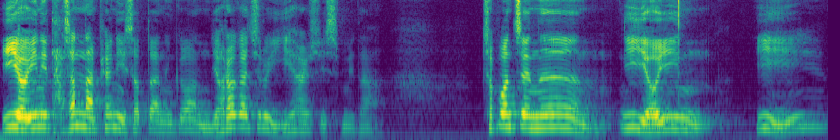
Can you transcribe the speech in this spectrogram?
이 여인이 다섯 남편이 있었다는 건 여러 가지로 이해할 수 있습니다. 첫 번째는 이 여인이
